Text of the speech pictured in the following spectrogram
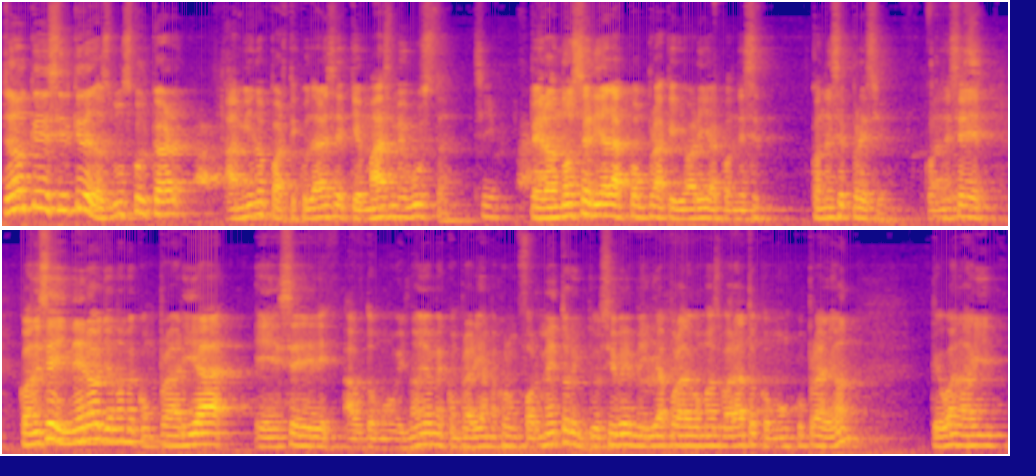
Tengo que decir que de los Muscle Car, a mí en lo particular es el que más me gusta. Sí, pero no sería la compra que yo haría con ese con ese precio. Con ese con ese dinero yo no me compraría ese automóvil no yo me compraría mejor un Formentor inclusive me iría por algo más barato como un Cupra León que bueno ahí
